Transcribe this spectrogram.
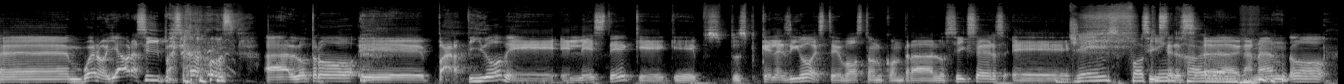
Eh, bueno, y ahora sí pasamos al otro eh, partido del este que, que, pues, pues, que les digo, este Boston contra los Sixers. eh, James fucking Sixers eh, Harden. ganando.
